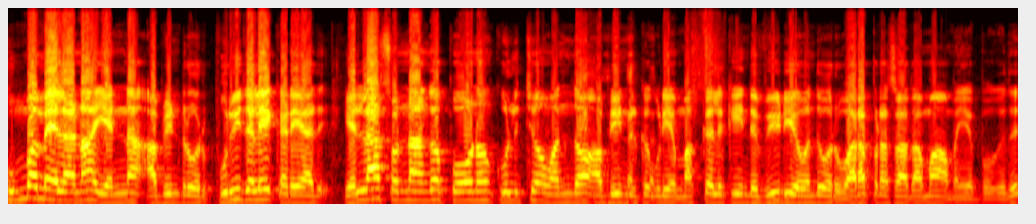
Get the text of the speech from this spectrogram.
கும்பமேளானா என்ன அப்படின்ற ஒரு புரிதலே கிடையாது. எல்லாம் சொன்னாங்க போனோம் குளிச்சோம் வந்தோம் அப்படின்னு இருக்கக்கூடிய மக்களுக்கு இந்த வீடியோ வந்து ஒரு வரப்பிரசாதமா அமைய போகுது.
